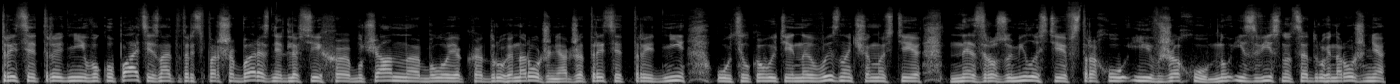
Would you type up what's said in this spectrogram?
33 дні в окупації. Знаєте, 31 березня для всіх е, бучан було як друге народження, адже 33 дні у цілковитій невизначеності, незрозумілості, в страху і в жаху. Ну і звісно, це друге народження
